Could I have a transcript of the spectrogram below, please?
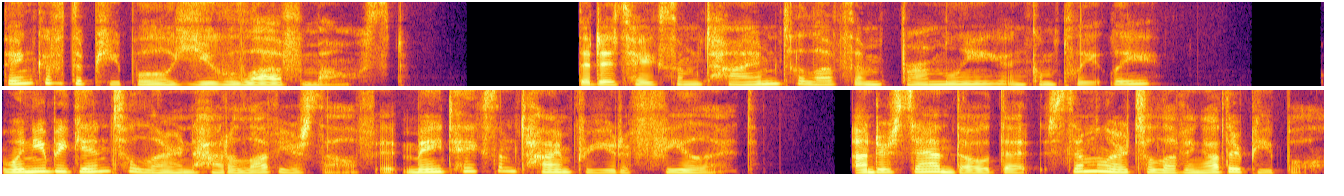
Think of the people you love most. Did it take some time to love them firmly and completely? When you begin to learn how to love yourself, it may take some time for you to feel it. Understand though that similar to loving other people,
